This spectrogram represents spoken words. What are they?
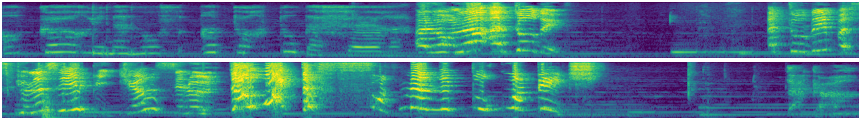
encore une annonce importante à faire. Alors là, attendez Attendez, parce que là, c'est épique, hein C'est le... The what the fuck, man Mais pourquoi, bitch? D'accord.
